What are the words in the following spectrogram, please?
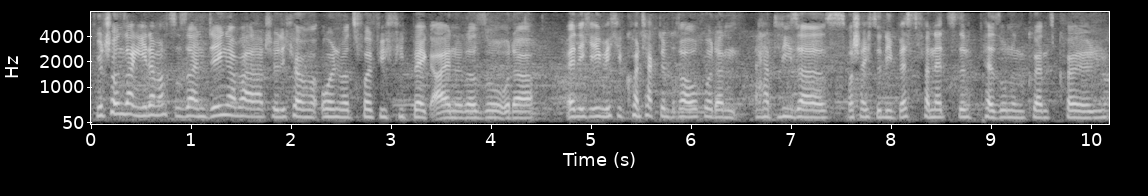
Ich würde schon sagen, jeder macht so sein Ding, aber natürlich holen wir uns voll viel Feedback ein oder so. Oder wenn ich irgendwelche Kontakte brauche, dann hat Lisa ist wahrscheinlich so die bestvernetzte Person in ganz Köln.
